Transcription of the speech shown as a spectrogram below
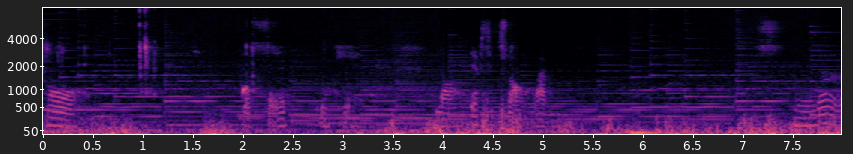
show กด save โอเค ลอง F12 รัน error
